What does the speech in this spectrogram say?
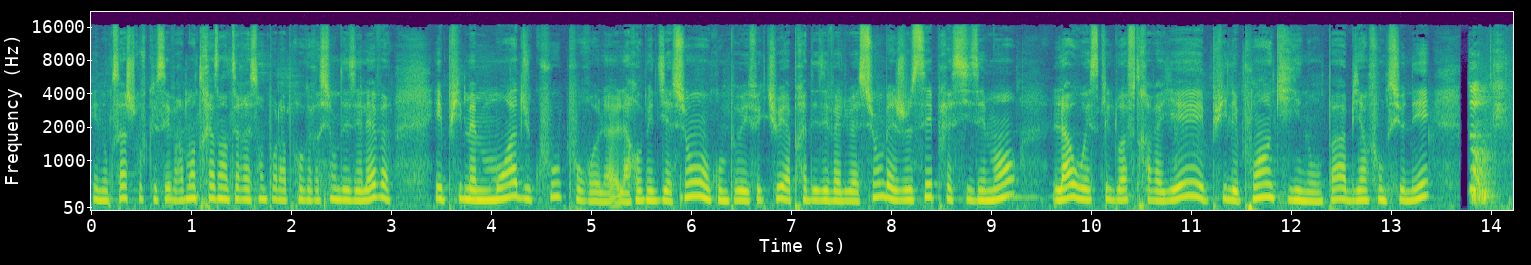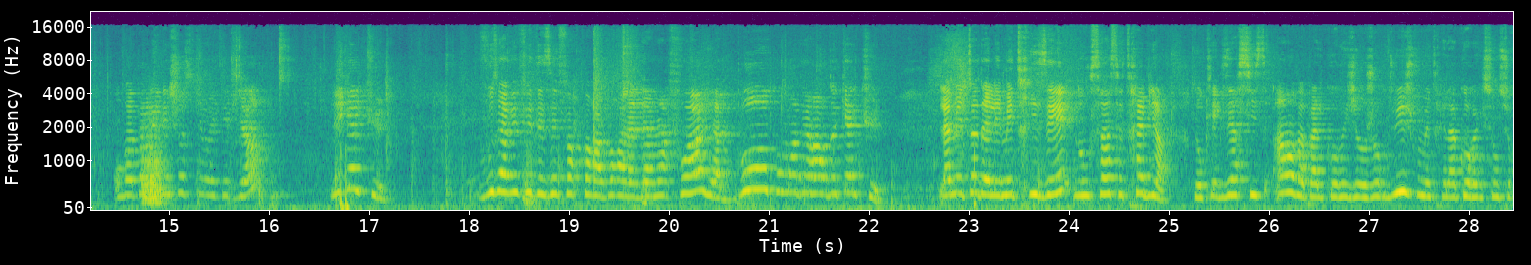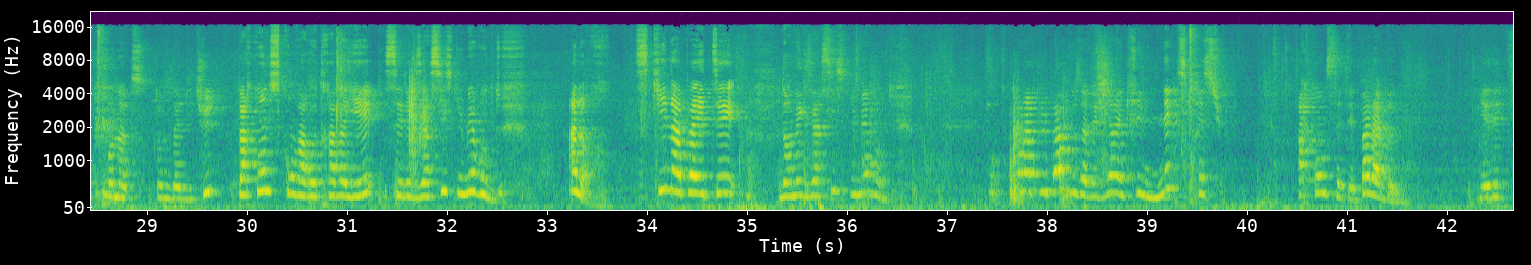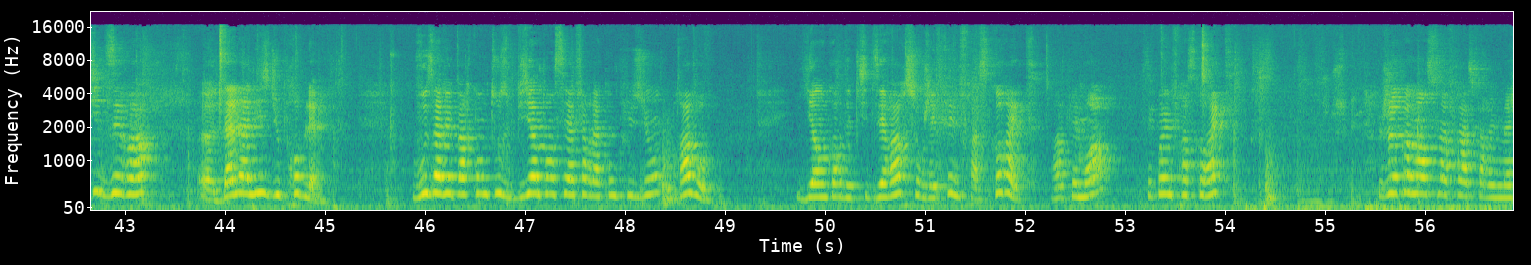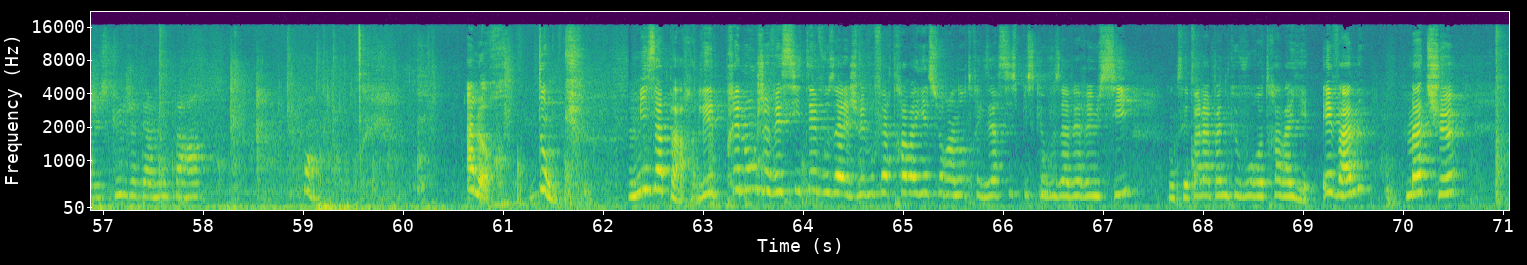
Et donc ça, je trouve que c'est vraiment très intéressant pour la progression des élèves. Et puis même moi, du coup, pour la, la remédiation qu'on peut effectuer après des évaluations, ben, je sais précisément là où est-ce qu'ils doivent travailler et puis les points qui n'ont pas bien fonctionné. Donc, on va parler des choses qui ont été bien. Les calculs. Vous avez fait des efforts par rapport à la dernière fois, il y a beaucoup moins d'erreurs de calcul. La méthode, elle est maîtrisée, donc ça, c'est très bien. Donc l'exercice 1, on va pas le corriger aujourd'hui, je vous mettrai la correction sur Pronote, comme d'habitude. Par contre, ce qu'on va retravailler, c'est l'exercice numéro 2. Alors, ce qui n'a pas été dans l'exercice numéro 2. Pour la plupart, vous avez bien écrit une expression. Par contre, c'était pas la bonne. Il y a des petites erreurs euh, d'analyse du problème. Vous avez par contre tous bien pensé à faire la conclusion, bravo. Il y a encore des petites erreurs sur j'écris une phrase correcte. Rappelez-moi, c'est quoi une phrase correcte? Je commence ma phrase par une majuscule, je termine par un point. Alors, donc, mis à part les prénoms je vais citer, vous allez, je vais vous faire travailler sur un autre exercice puisque vous avez réussi. Donc c'est pas la peine que vous retravaillez. Evan, Mathieu,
